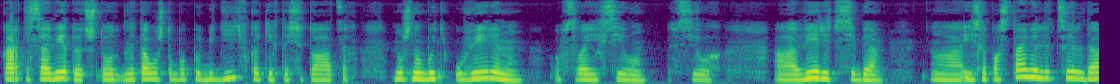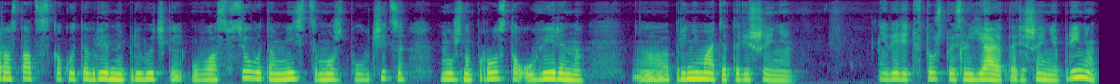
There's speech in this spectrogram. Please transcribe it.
карта советует, что для того, чтобы победить в каких-то ситуациях, нужно быть уверенным в своих силах, в силах а, верить в себя – если поставили цель, да, расстаться с какой-то вредной привычкой, у вас все в этом месяце может получиться. Нужно просто уверенно а, принимать это решение. И верить в то, что если я это решение принял,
